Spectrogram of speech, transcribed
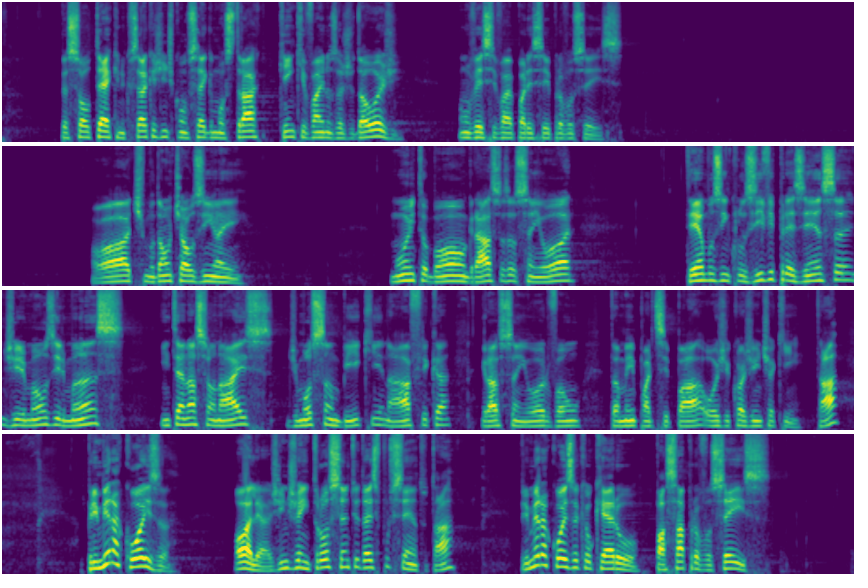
pessoal técnico, será que a gente consegue mostrar quem que vai nos ajudar hoje? Vamos ver se vai aparecer para vocês. Ótimo, dá um tchauzinho aí. Muito bom, graças ao Senhor. Temos inclusive presença de irmãos e irmãs internacionais de Moçambique, na África, graças ao Senhor, vão também participar hoje com a gente aqui, tá? Primeira coisa, olha, a gente já entrou 110%, tá? Primeira coisa que eu quero passar para vocês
